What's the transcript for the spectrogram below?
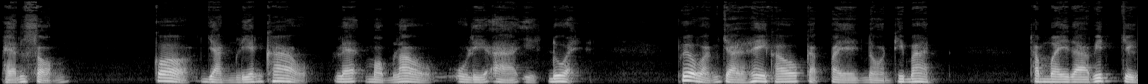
แผนสองก็ยังเลี้ยงข้าวและหม่อมเหล้าอูลีอาอีกด้วย เพื่อหวังจะให้เขากลับไปนอนที่บ้านทำไมดาวิดจึง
